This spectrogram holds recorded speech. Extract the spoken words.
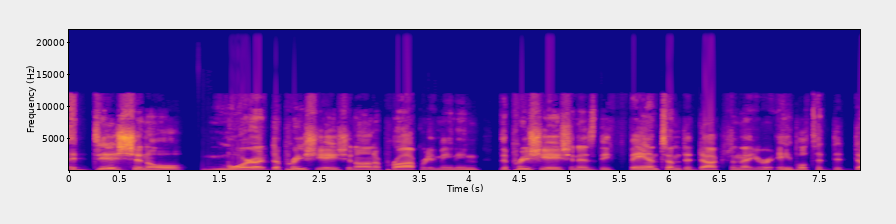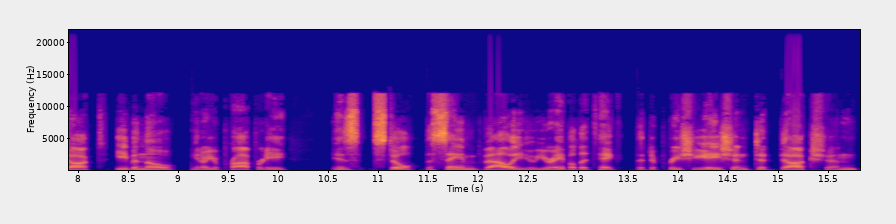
additional more depreciation on a property, meaning depreciation is the phantom deduction that you're able to deduct, even though you know your property is still the same value, you're able to take the depreciation deduction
